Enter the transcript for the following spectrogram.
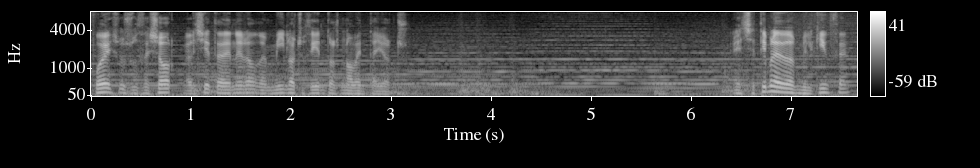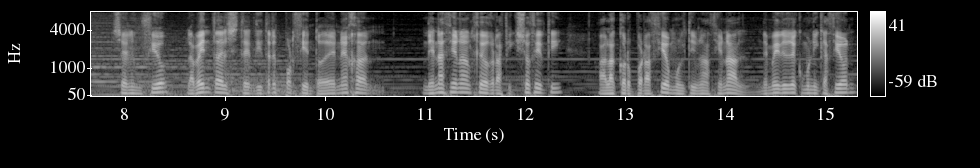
fue su sucesor el 7 de enero de 1898. En septiembre de 2015 se anunció la venta del 73% de, de National Geographic Society a la corporación multinacional de medios de comunicación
